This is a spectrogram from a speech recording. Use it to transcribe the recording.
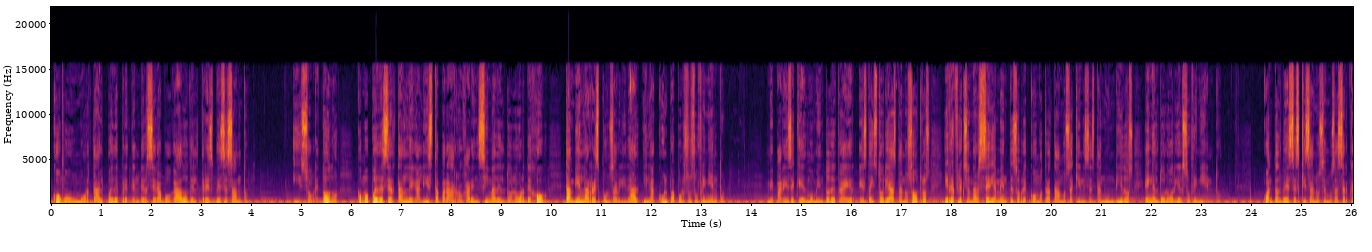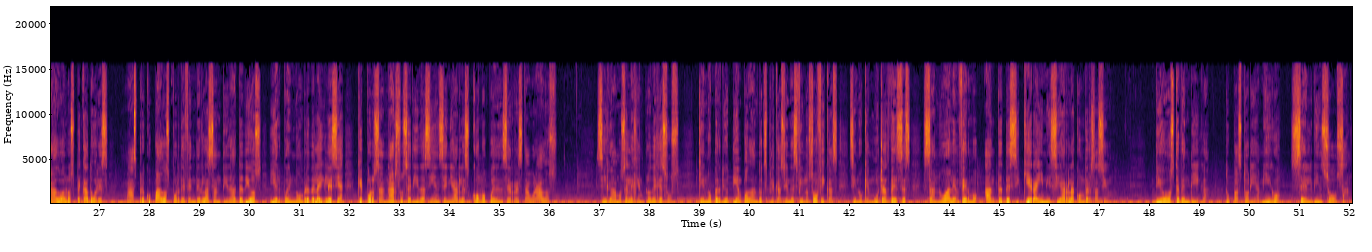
¿Cómo un mortal puede pretender ser abogado del tres veces santo? Y sobre todo, ¿cómo puede ser tan legalista para arrojar encima del dolor de Job también la responsabilidad y la culpa por su sufrimiento? Me parece que es momento de traer esta historia hasta nosotros y reflexionar seriamente sobre cómo tratamos a quienes están hundidos en el dolor y el sufrimiento. ¿Cuántas veces quizá nos hemos acercado a los pecadores más preocupados por defender la santidad de Dios y el buen nombre de la iglesia que por sanar sus heridas y enseñarles cómo pueden ser restaurados? Sigamos el ejemplo de Jesús, que no perdió tiempo dando explicaciones filosóficas, sino que muchas veces sanó al enfermo antes de siquiera iniciar la conversación. Dios te bendiga, tu pastor y amigo Selvin Sosa.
